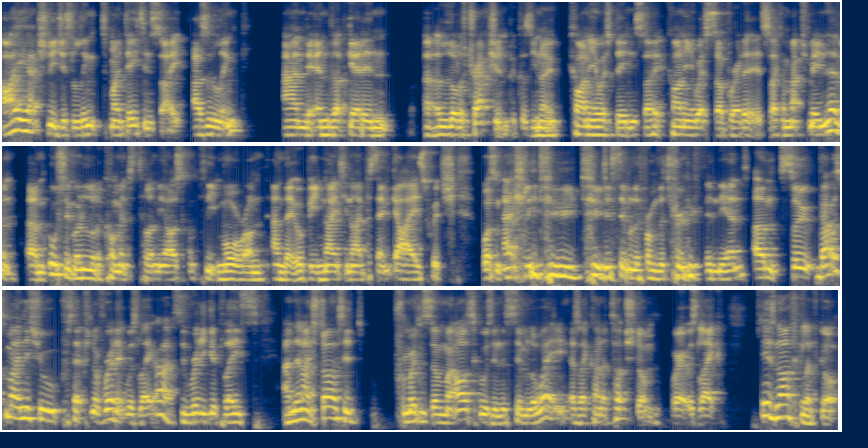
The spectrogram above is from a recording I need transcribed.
I actually just linked my dating site as a link and it ended up getting a lot of traction because you know Kanye West dating site, Kanye West subreddit. It's like a match made in heaven. Um, also got a lot of comments telling me I was a complete moron and that it would be ninety nine percent guys, which wasn't actually too too dissimilar from the truth in the end. Um, so that was my initial perception of Reddit was like, ah, oh, it's a really good place. And then I started promoting some of my articles in a similar way, as I kind of touched on, where it was like, here's an article I've got,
